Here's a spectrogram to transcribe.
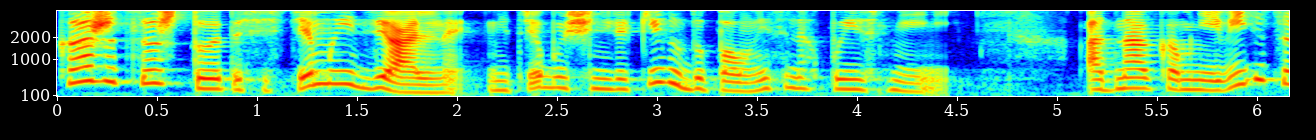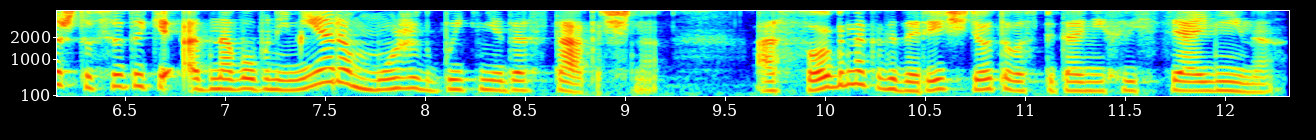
Кажется, что эта система идеальная, не требующая никаких дополнительных пояснений. Однако мне видится, что все-таки одного примера может быть недостаточно, особенно когда речь идет о воспитании христианина.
